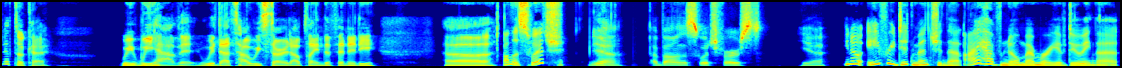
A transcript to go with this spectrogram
It's okay. We we have it. We, that's how we started out playing Divinity. Uh, On the Switch? Yeah. I bought on the Switch first. yeah. You know, Avery did mention that. I have no memory of doing that.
